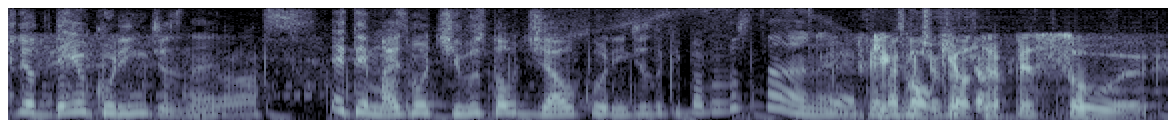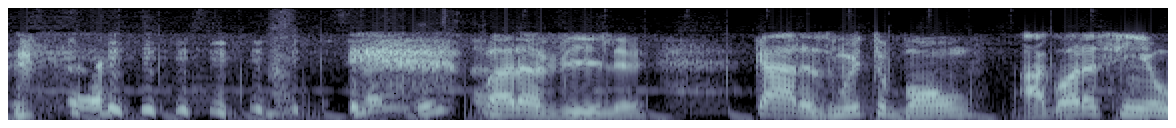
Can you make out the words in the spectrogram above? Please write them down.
ele odeia o Corinthians, né? Nossa. Ele tem mais motivos pra odiar o Corinthians do que pra gostar, né? É, Que qualquer outra pessoa. Maravilha. Caras, muito bom. Agora sim, eu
